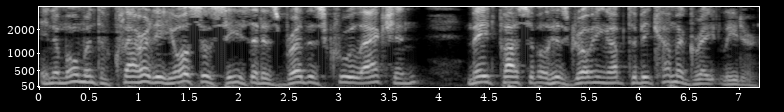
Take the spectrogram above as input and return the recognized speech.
In a moment of clarity, he also sees that his brother's cruel action made possible his growing up to become a great leader.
